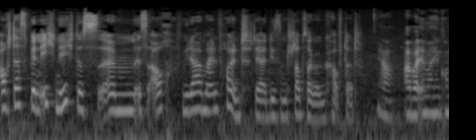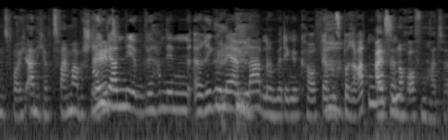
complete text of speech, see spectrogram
Auch das bin ich nicht. Das ähm, ist auch wieder mein Freund, der diesen Staubsauger gekauft hat. Ja, aber immerhin kommt es bei euch an. Ich habe zweimal bestellt, Nein, wir haben, die, wir haben den äh, regulär im Laden haben wir den gekauft. Wir haben uns beraten als er lassen. noch offen hatte.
